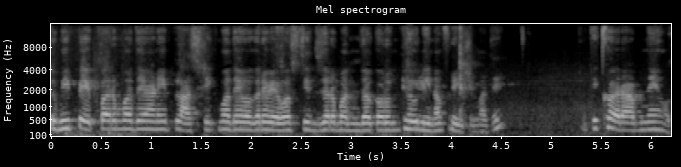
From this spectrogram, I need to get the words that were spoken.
तुम्ही पेपरमध्ये आणि प्लास्टिकमध्ये वगैरे व्यवस्थित जर बंद करून ठेवली ना फ्रीजमध्ये तर ती खराब नाही होत.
